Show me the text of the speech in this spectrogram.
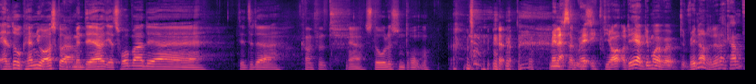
Aldo kan jo også godt, ja. men det er, jeg tror bare, det er det, er det der Comfort. ja, stålesyndromet. Men altså, hvad, de, og det her, det må jo være, det vinder du den her kamp,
